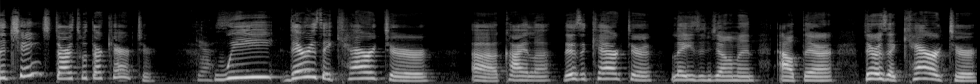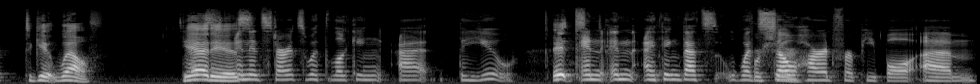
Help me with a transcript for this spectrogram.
the change starts with our character. Yes. We, there is a character, uh, Kaila, there's a character, ladies and gentlemen, out there. There is a character to get wealth. Yeah, it is. And it starts with looking at the you. it's, And and I think that's what's For so hard for people. Um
